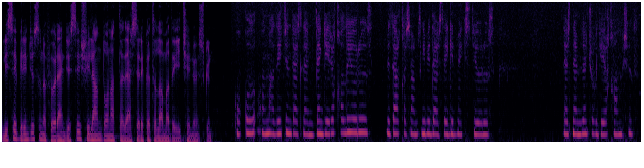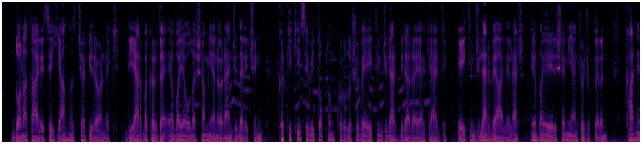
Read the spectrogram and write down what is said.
Lise 1. sınıf öğrencisi Şilan Donat da derslere katılamadığı için üzgün. Okul olmadığı için derslerimizden geri kalıyoruz. Biz arkadaşlarımız gibi derse girmek istiyoruz. Derslerimizden çok geri kalmışız. Donat ailesi yalnızca bir örnek. Diyarbakır'da EBA'ya ulaşamayan öğrenciler için 42 sivil toplum kuruluşu ve eğitimciler bir araya geldi. Eğitimciler ve aileler EBA'ya erişemeyen çocukların karne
